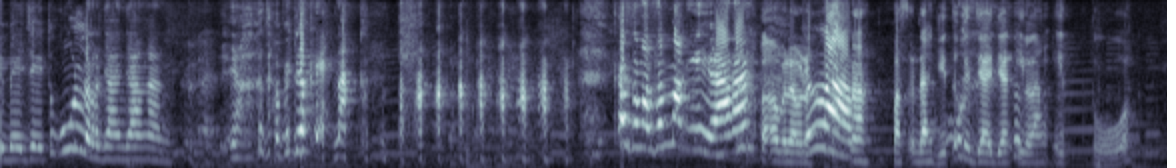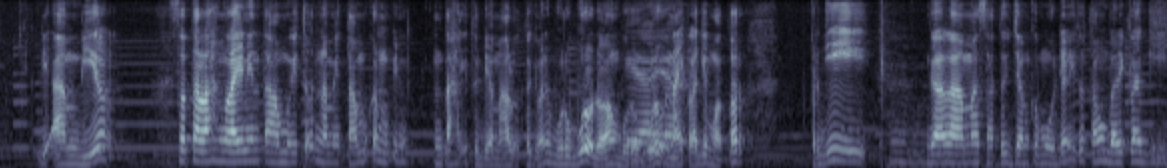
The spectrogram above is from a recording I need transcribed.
BJ itu ular jangan-jangan. ya, tapi dia keenakan. kan semak-semak iya kan? Oh, benar-benar. Gelap. Nah, pas udah gitu kejadian hilang itu diambil setelah ngelainin tamu itu namanya tamu kan mungkin entah itu dia malu atau gimana buru-buru dong buru-buru Iya, iya. naik lagi motor pergi nggak lama satu jam kemudian itu tamu balik lagi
